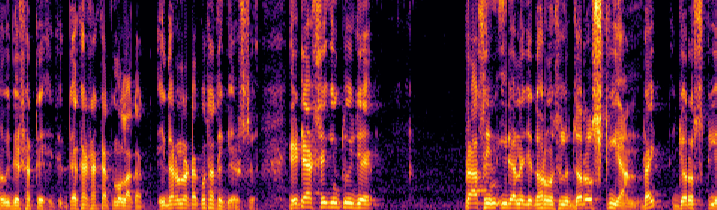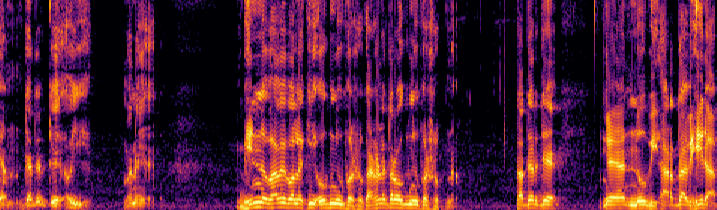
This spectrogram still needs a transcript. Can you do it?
নবীদের সাথে দেখা সাক্ষাৎ, মোলাকাত, এই ধারণাটা কোথা থেকে আসছে? এটা আসছে কিন্তু ওই যে প্রাচীন ইরানে যে ধর্ম ছিল জরস্ট্রিয়ান রাইট জরস্ট্রিয়ান যাদেরকে ওই মানে ভিন্নভাবে বলে কি অগ্নি উপাসক, আসলে তারা অগ্নি উপাসক না। তাদের যে নবী আর্দা ভিরাপ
